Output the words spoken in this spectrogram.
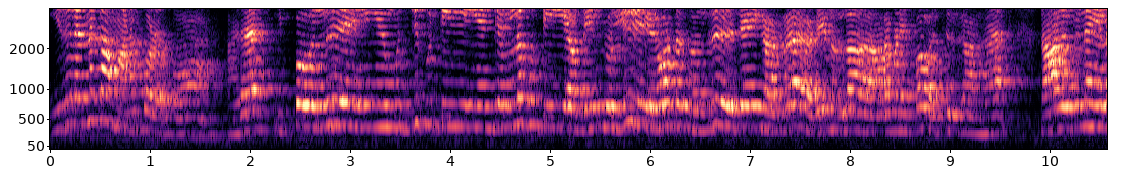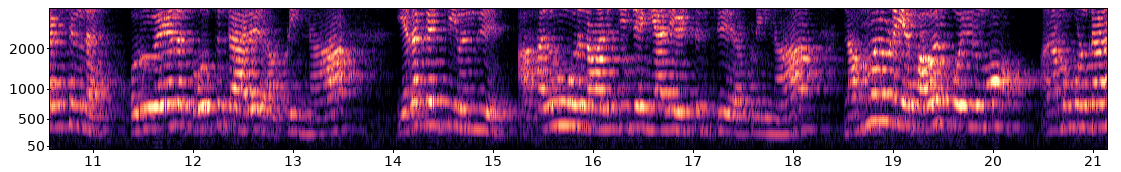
இதுல என்னக்கா மனக்குழப்பம்? அட இப்ப வந்து நீ என் குச்சி குட்டி என் செல்ல குட்டி அப்படின்னு சொல்லி ரோட்டஸ் வந்து தேனிக்காரரை அப்படியே நல்லா அரவணைப்பா வச்சிருக்காங்க. நாளை பின்ன எலெக்ஷன்ல ஒருவேளை தோத்துட்டாரு அப்படின்னா எலக்கட்சி வந்து அதுவும் ஒரு நாலு சீட்டை எங்கேயாவது எடுத்துருச்சு அப்படின்னா நம்மளுடைய பவர் போயிருமோ? நமக்கு உண்டான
